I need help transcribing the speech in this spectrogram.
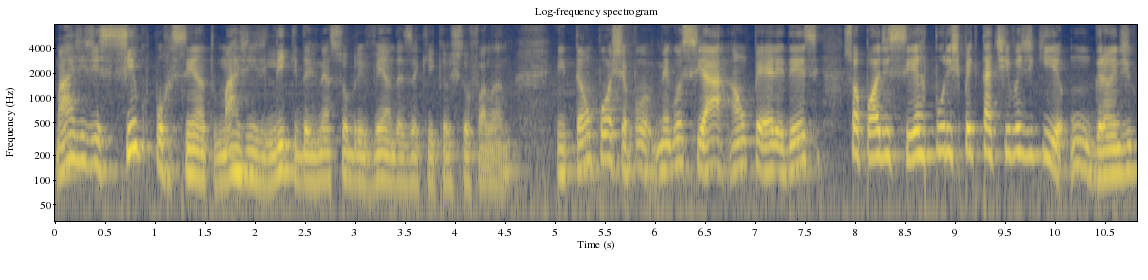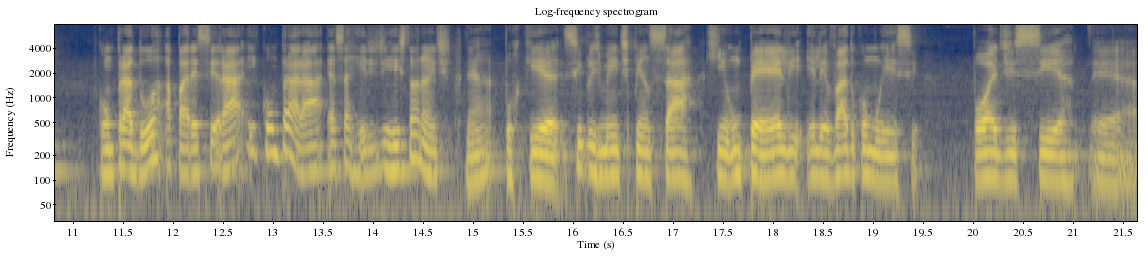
margens de 5%, margens líquidas né, sobre vendas aqui que eu estou falando. Então, poxa, pô, negociar a um PL desse só pode ser por expectativa de que um grande comprador aparecerá e comprará essa rede de restaurantes, né? Porque simplesmente pensar que um PL elevado como esse pode ser, é,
